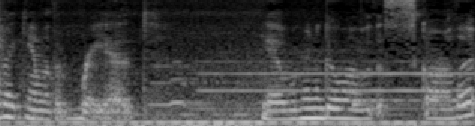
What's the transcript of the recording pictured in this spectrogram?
Go back in with a red. Yeah, we're gonna go in with a scarlet.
